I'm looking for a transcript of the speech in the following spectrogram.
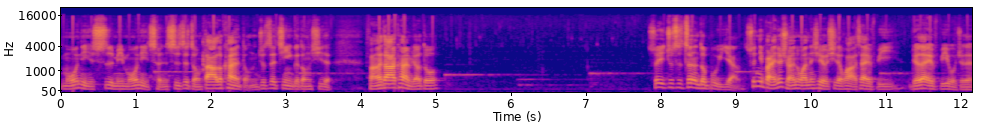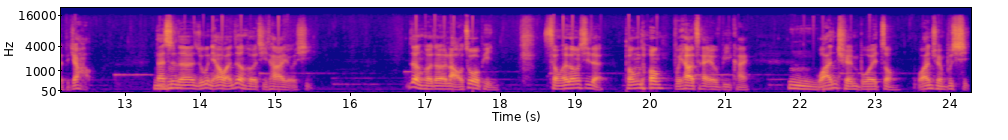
模拟市民、模拟城市这种大家都看得懂，你就是在进一个东西的，反而大家看的比较多，所以就是真的都不一样。所以你本来就喜欢玩那些游戏的话，在 FB 留在 FB，我觉得比较好。但是呢，如果你要玩任何其他的游戏，任何的老作品，什么东西的，通通不要在 FB 开，嗯，完全不会中，完全不行。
